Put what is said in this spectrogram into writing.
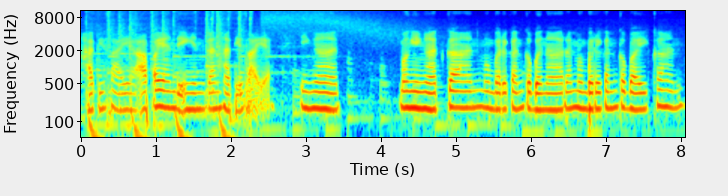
hati saya apa yang diinginkan hati saya. Ingat mengingatkan memberikan kebenaran memberikan kebaikan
